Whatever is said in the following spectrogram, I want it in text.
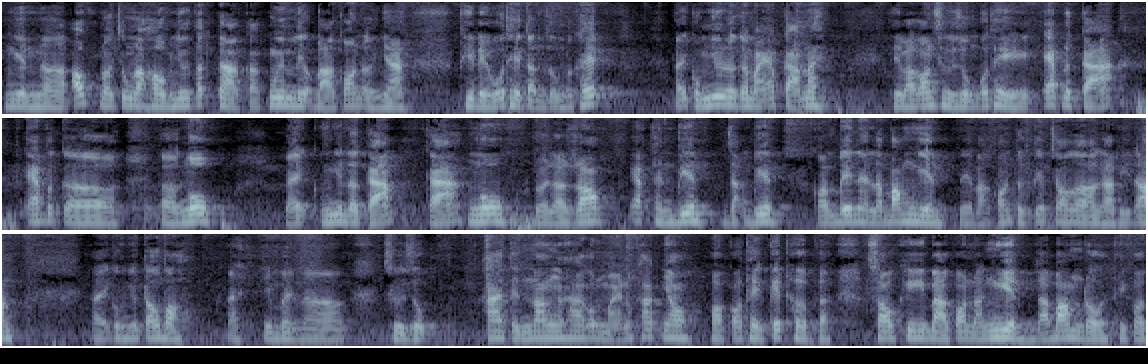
nghiền ốc nói chung là hầu như tất cả các nguyên liệu bà con ở nhà thì đều có thể tận dụng được hết đấy cũng như là cái máy ép cám này. Thì bà con sử dụng có thể ép được cá ép được uh, uh, ngô. Đấy cũng như là cám cá ngô rồi là rau ép thành viên dạng viên. Còn bên này là băm nghiền để bà con trực tiếp cho ờ, gà vịt ăn. Đấy cũng như trâu bò. Đấy, thì mình uh, sử dụng hai tính năng hai con máy nó khác nhau hoặc có thể kết hợp là sau khi bà con đã nghiền đã băm rồi thì còn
